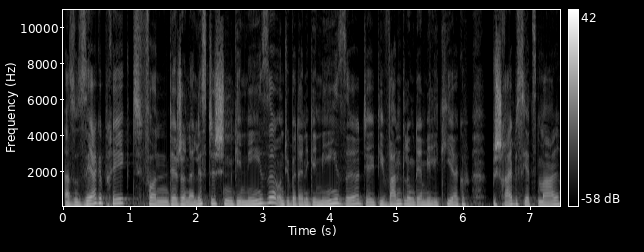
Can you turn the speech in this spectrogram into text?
also sehr geprägt von der journalistischen Genese und über deine Genese, die, die Wandlung der Melikia, beschreibe ich es jetzt mal,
